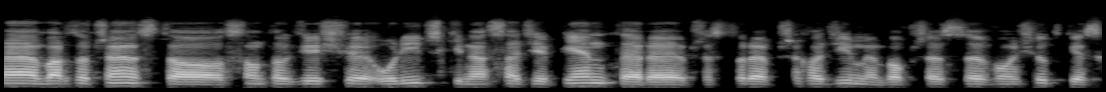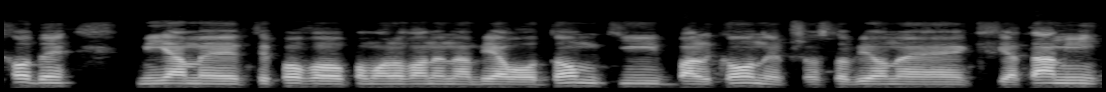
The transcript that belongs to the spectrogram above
E, Bardzo często są to gdzieś uliczki na sadzie pięter, przez które przechodzimy, bo przez wąsiutkie schody mijamy typowo pomalowane na biało domki, balkony przyozdobione kwiatami.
